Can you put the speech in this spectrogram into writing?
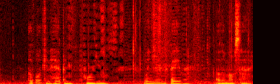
of what can happen for you when you're in favor of the Most High.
